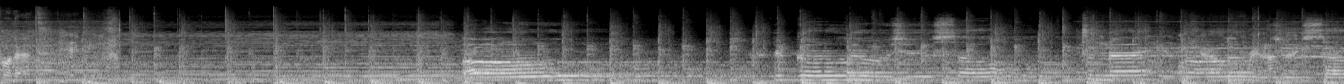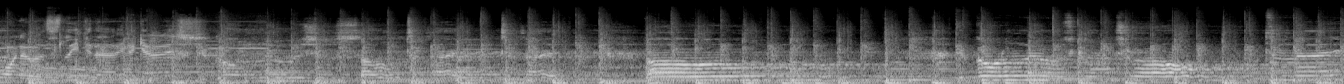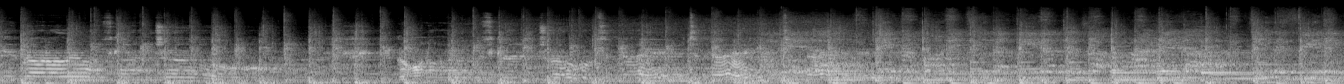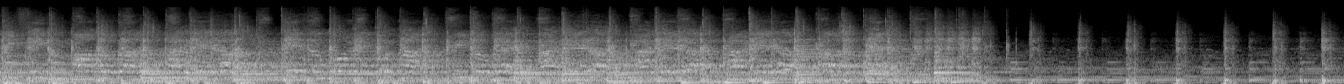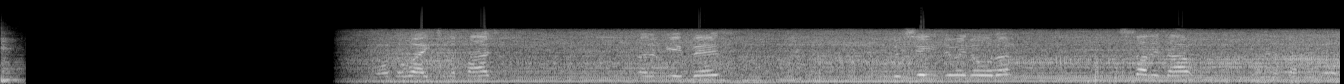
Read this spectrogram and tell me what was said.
for that. oh, you're gonna lose yourself tonight. You're gonna lose yourself. One of sleeping. few beers. Machine's are in order. The sun is out.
